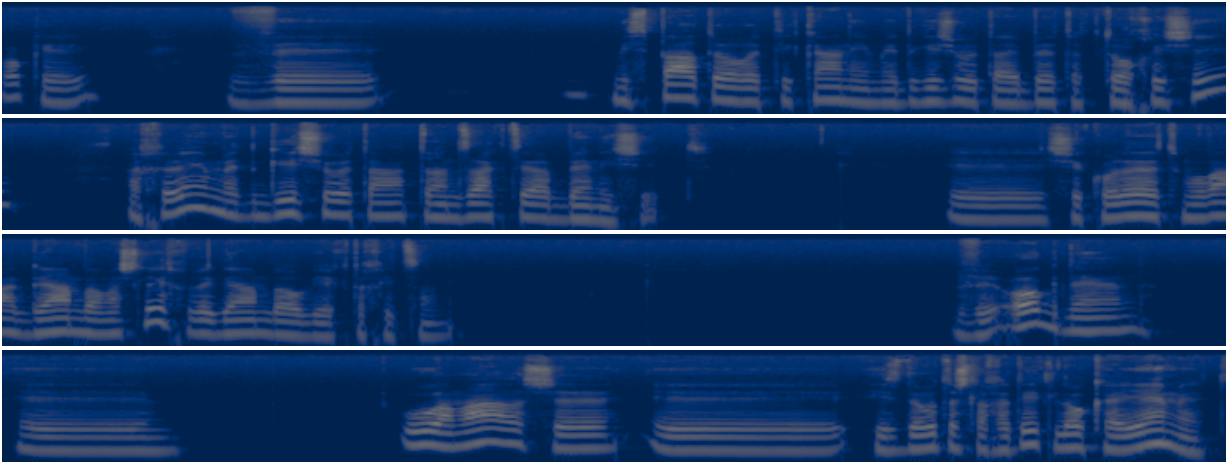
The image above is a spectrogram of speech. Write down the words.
אוקיי, ומספר תיאורטיקנים הדגישו את ההיבט התוך-אישי, אחרים הדגישו את הטרנזקציה הבין-אישית, אה, שכוללת תמורה גם במשליך וגם באובייקט החיצוני. ואוגדן אה, הוא אמר שהזדהות השלכתית לא קיימת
